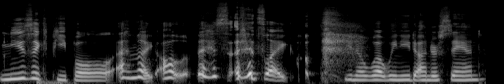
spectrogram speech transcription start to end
music people and like all of this and it's like you know what we need to understand?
